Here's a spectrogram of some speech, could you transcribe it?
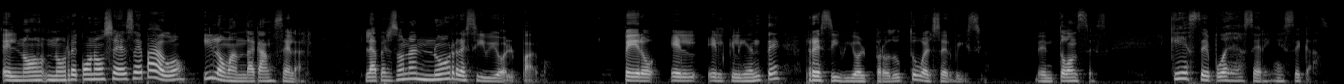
él no, no reconoce ese pago y lo manda a cancelar. La persona no recibió el pago pero el, cliente recibió el producto o el servicio. Entonces, ¿qué se puede hacer en ese caso?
